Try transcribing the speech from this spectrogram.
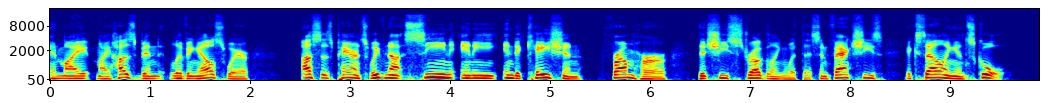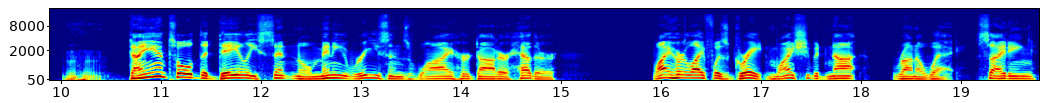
and my, my husband living elsewhere, us as parents, we've not seen any indication from her that she's struggling with this. In fact, she's excelling in school. Mm-hmm. Diane told the Daily Sentinel many reasons why her daughter Heather, why her life was great and why she would not run away, citing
